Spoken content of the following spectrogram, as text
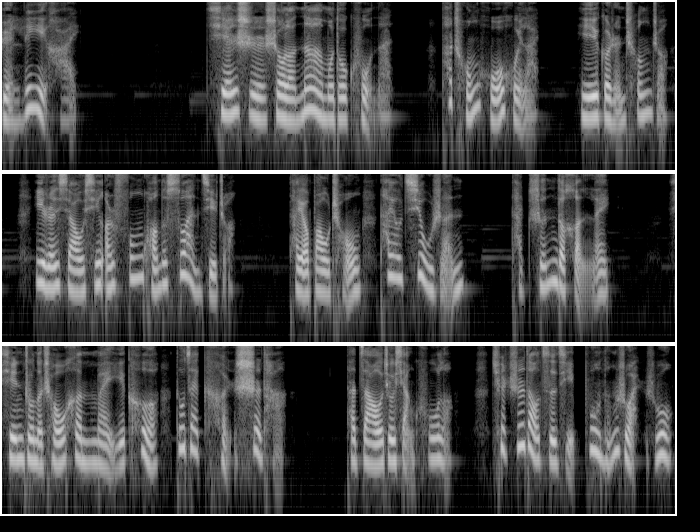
越厉害。前世受了那么多苦难，他重活回来，一个人撑着，一人小心而疯狂的算计着。他要报仇，他要救人，他真的很累，心中的仇恨每一刻都在啃噬他。他早就想哭了，却知道自己不能软弱。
